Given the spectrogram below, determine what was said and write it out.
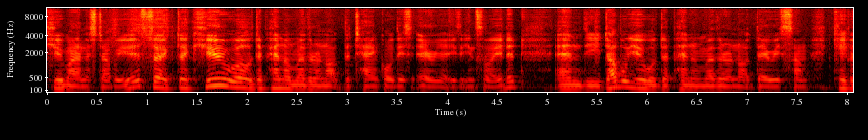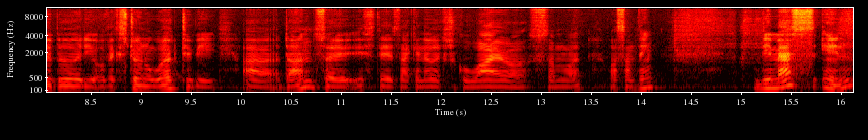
Q minus W. So the Q will depend on whether or not the tank or this area is insulated, and the W will depend on whether or not there is some capability of external work to be uh, done. So if there's like an electrical wire or somewhat or something. The mass in,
